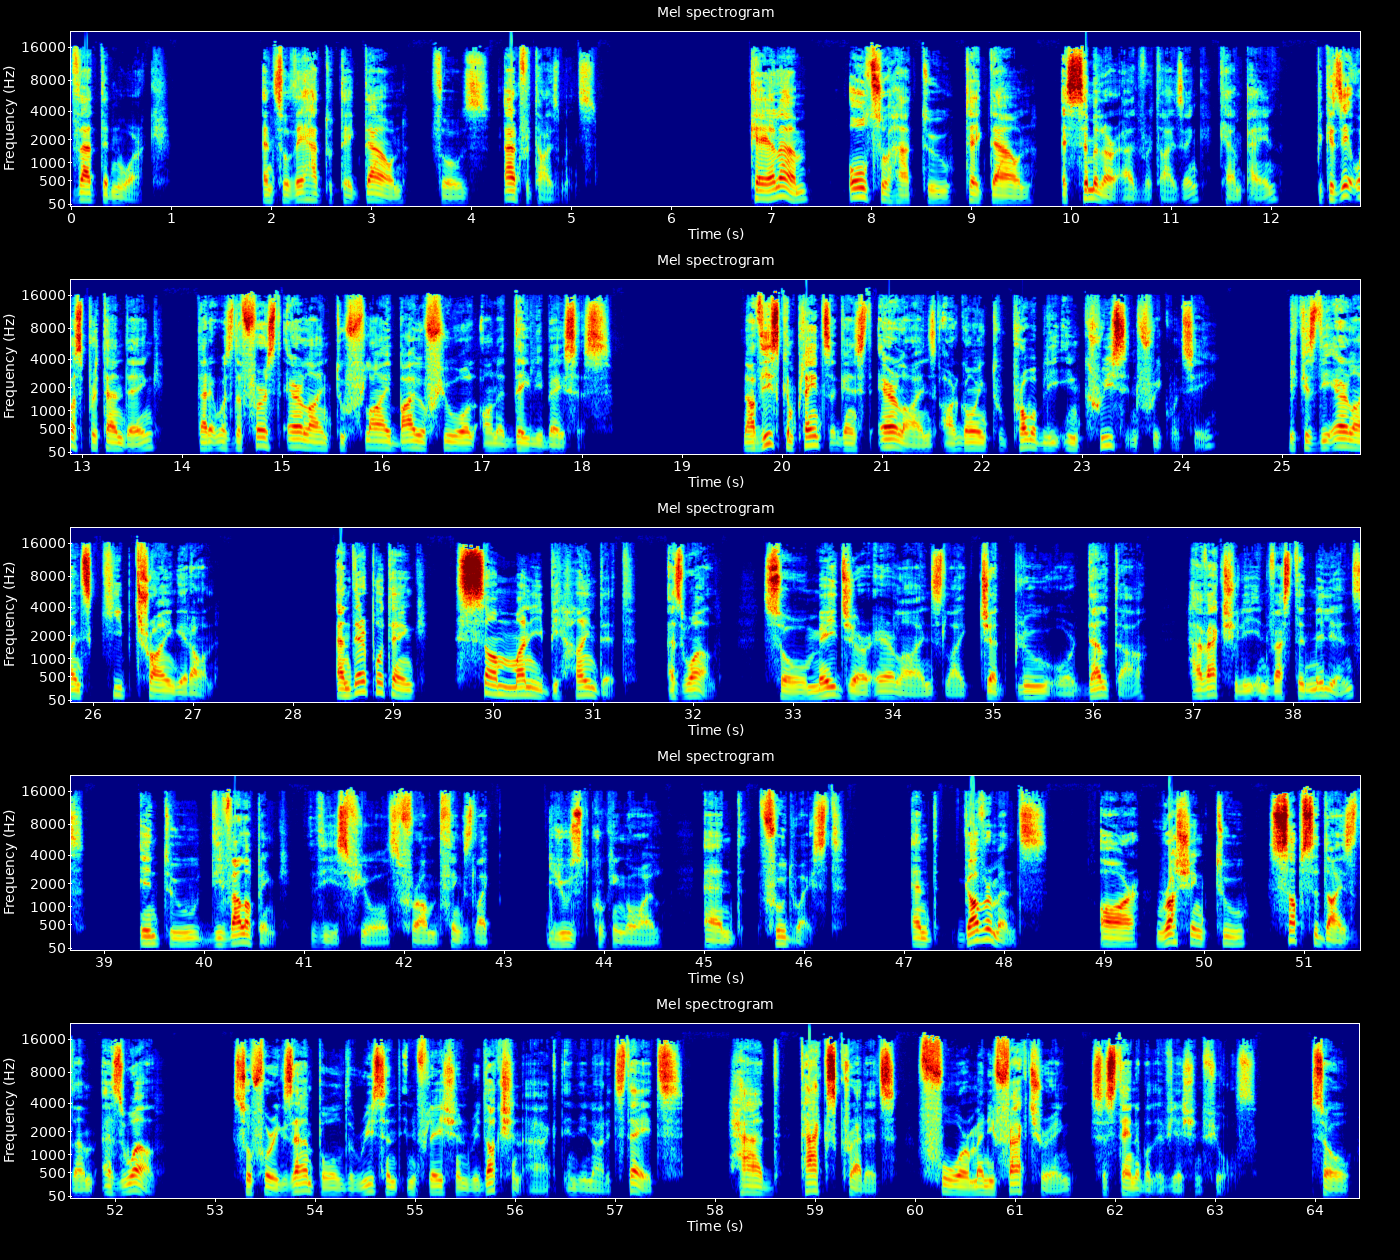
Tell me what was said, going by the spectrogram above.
That didn't work. And so they had to take down those advertisements. KLM also had to take down a similar advertising campaign because it was pretending that it was the first airline to fly biofuel on a daily basis. Now, these complaints against airlines are going to probably increase in frequency because the airlines keep trying it on. And they're putting some money behind it as well. So, major airlines like JetBlue or Delta have actually invested millions into developing these fuels from things like used cooking oil and food waste. And governments are rushing to subsidize them as well. So, for example, the recent Inflation Reduction Act in the United States had tax credits for manufacturing sustainable aviation fuels. So,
